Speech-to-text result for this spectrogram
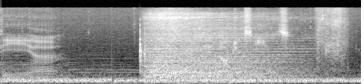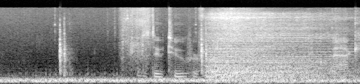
the uh, hidden object scenes. Let's do two for fun. And go back.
